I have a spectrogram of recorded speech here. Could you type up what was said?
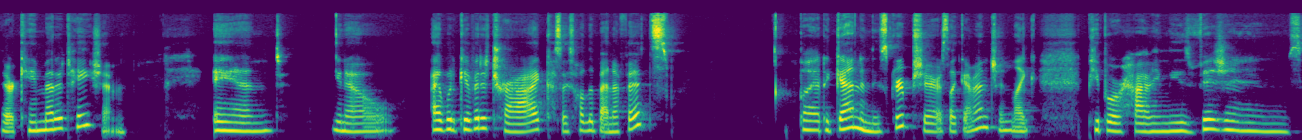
there came meditation. And, you know, I would give it a try because I saw the benefits. But again, in these group shares, like I mentioned, like people are having these visions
